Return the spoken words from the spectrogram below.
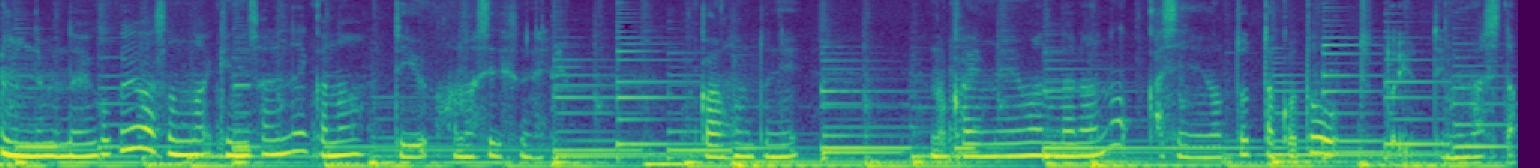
うんでも大学ではそんな気にされないかなっていう話ですね。だから本当にの「海面ワンダラー」の歌詞にのっとったことをちょっと言ってみました。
